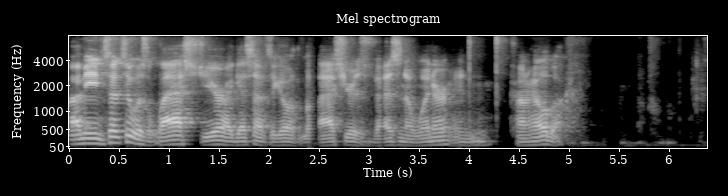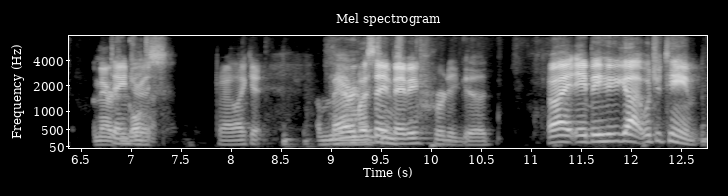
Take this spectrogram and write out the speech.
I mean, since it was last year, I guess I have to go with last year's Vezina winner and Connor Hellebuyck. American Dangerous, but I like it. goaltender. Yeah, American. my team's baby. Pretty good. All right, AB, who you got? What's your team?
